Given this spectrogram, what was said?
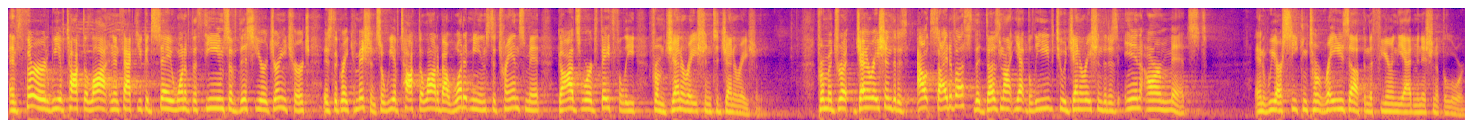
And third, we have talked a lot, and in fact, you could say one of the themes of this year at Journey Church is the Great Commission. So we have talked a lot about what it means to transmit God's word faithfully from generation to generation. From a generation that is outside of us, that does not yet believe, to a generation that is in our midst, and we are seeking to raise up in the fear and the admonition of the Lord.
